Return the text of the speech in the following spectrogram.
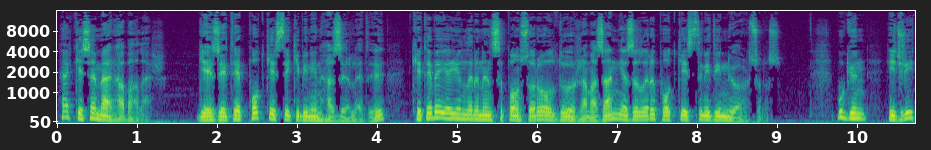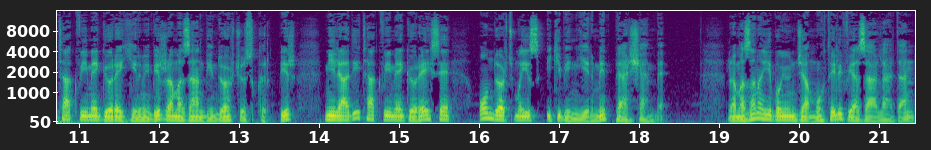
Herkese merhabalar. GZT Podcast ekibinin hazırladığı, Ketebe yayınlarının sponsoru olduğu Ramazan Yazıları Podcast'ini dinliyorsunuz. Bugün Hicri takvime göre 21 Ramazan 1441, miladi takvime göre ise 14 Mayıs 2020 Perşembe. Ramazan ayı boyunca muhtelif yazarlardan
